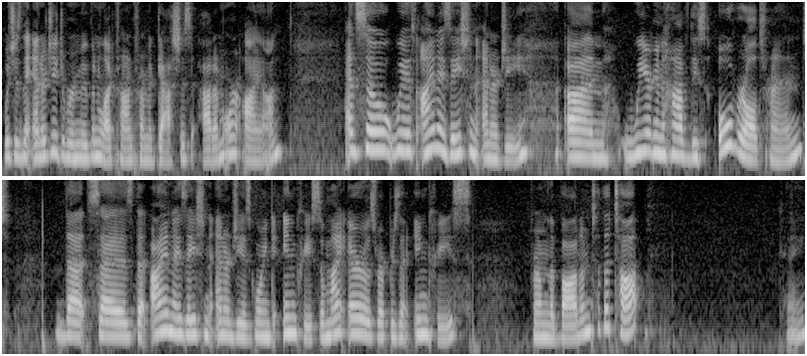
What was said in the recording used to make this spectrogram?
which is the energy to remove an electron from a gaseous atom or ion. And so with ionization energy, um, we are going to have this overall trend that says that ionization energy is going to increase. So my arrows represent increase from the bottom to the top. Okay.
